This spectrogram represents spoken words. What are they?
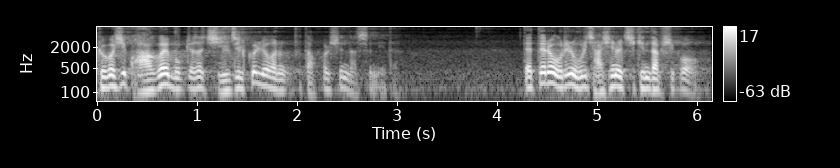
그것이 과거에 묶여서 질질 끌려가는 것보다 훨씬 낫습니다. 때때로 우리는 우리 자신을 지킨답시고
